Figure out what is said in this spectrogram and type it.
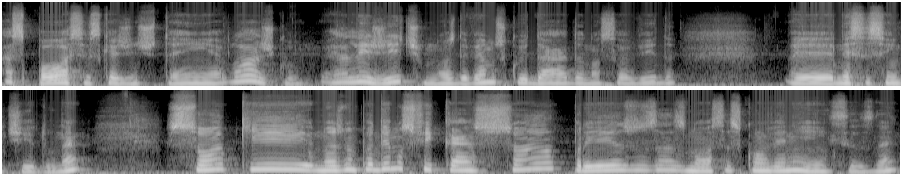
as posses que a gente tem, é lógico, é legítimo, nós devemos cuidar da nossa vida é, nesse sentido, né? Só que nós não podemos ficar só presos às nossas conveniências, né?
